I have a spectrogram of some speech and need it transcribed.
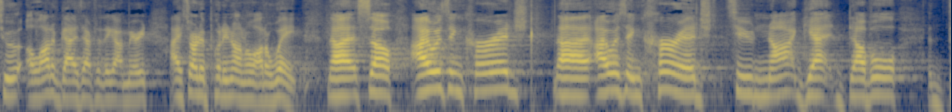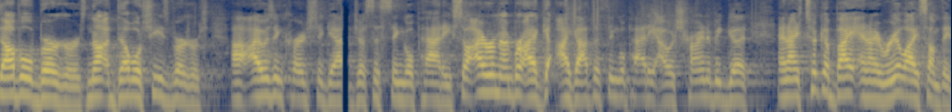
to a lot of guys after they got married. I started putting on a lot of weight. Uh, so I was encouraged. Uh, I was encouraged to not get double double burgers, not double cheeseburgers. uh, I was encouraged to get just a single patty. So I remember I got, I got the single patty. I was trying to be good. And I took a bite and I realized something.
